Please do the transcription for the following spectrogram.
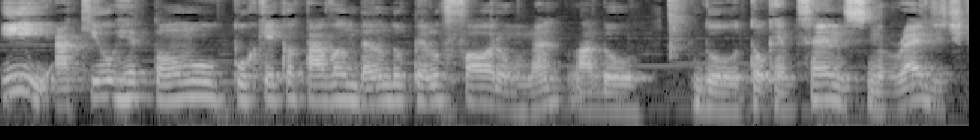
E aqui eu retomo por que que eu tava andando pelo fórum, né? Lá do, do Tolkien Fans, no Reddit,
